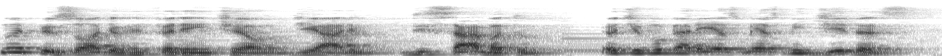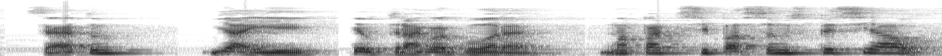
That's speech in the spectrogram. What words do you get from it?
No episódio referente ao diário de sábado, eu divulgarei as minhas medidas, certo? E aí eu trago agora uma participação especial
